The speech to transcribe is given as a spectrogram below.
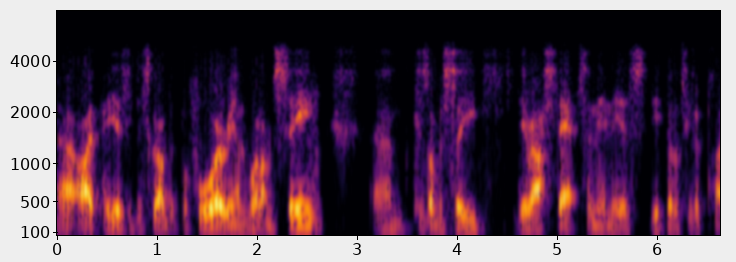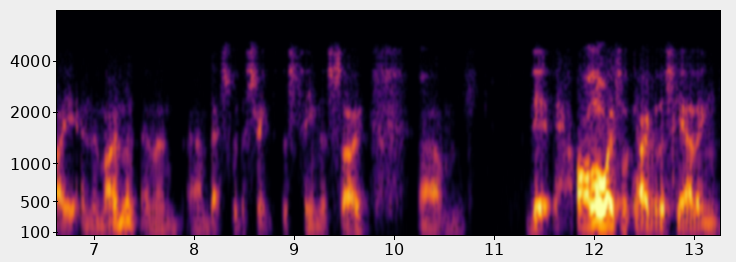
uh, IP as you described it before around what I'm seeing because um, obviously there are stats and then there's the ability to play in the moment, and then um, that's where the strength of this team is. So um, there, I'll always look over the scouting.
